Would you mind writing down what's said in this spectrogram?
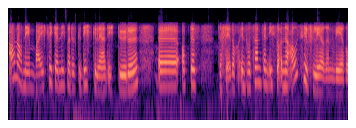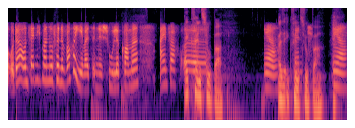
auch noch nebenbei. Ich kriege ja nicht mehr das Gedicht gelernt, ich dödel. Äh, ob das, das wäre doch interessant, wenn ich so eine Aushilfslehrerin wäre, oder? Und wenn ich mal nur für eine Woche jeweils in eine Schule komme, einfach. Ich äh, find's super. Ja. Also ich find's super. Ja,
